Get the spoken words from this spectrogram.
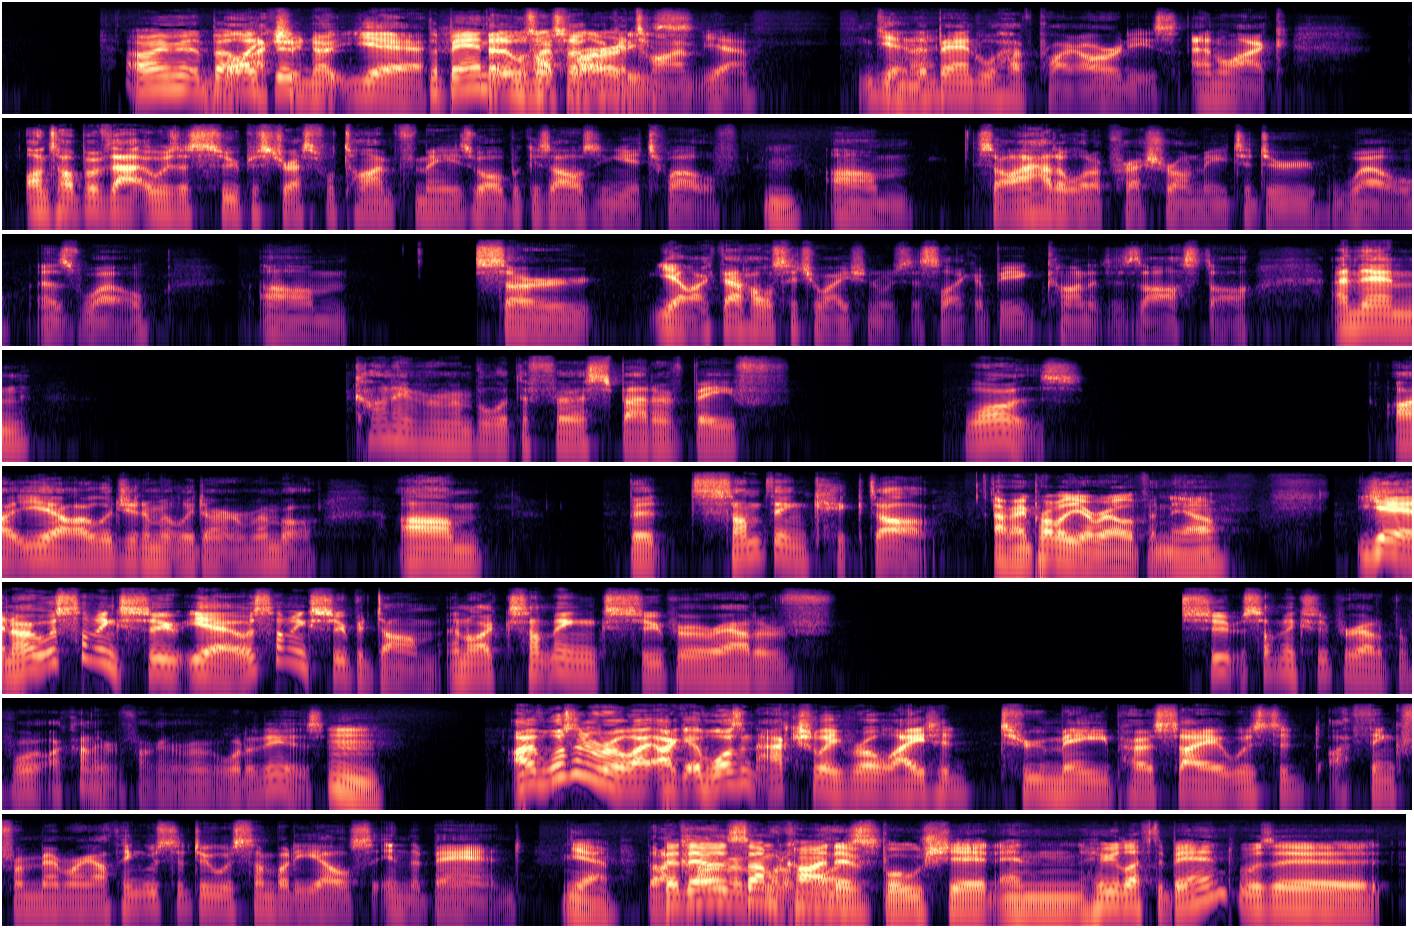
I mean, but well, like actually, the, no, yeah, the band will was have also priorities. like a time. Yeah, yeah, You the band will have priorities, and like on top of that, it was a super stressful time for me as well because I was in year twelve. Mm. Um, so I had a lot of pressure on me to do well as well. Um, so yeah, like that whole situation was just like a big kind of disaster. And then I can't even remember what the first spat of beef was. Uh yeah, I legitimately don't remember. Um but something kicked up. I mean, probably irrelevant now. Yeah, no, it was something super. Yeah, it was something super dumb and like something super out of. Super, something super out of proportion. I can't even fucking remember what it is. Mm. I wasn't related. Like, it wasn't actually related to me per se. It was to, I think, from memory. I think it was to do with somebody else in the band. Yeah, But but, there was some kind was. of bullshit. And who left the band? Was it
